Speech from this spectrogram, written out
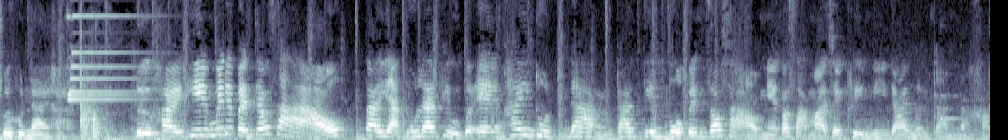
ช่วยคุณได้ค่ะ หรือใครที่ไม่ได้เป็นเจ้าสาว แต่อยากดูแลผิวตัวเองให้ดุดดั่งการเตรียมตัวเป็นเจ้าสาวเนี่ยก็สามารถใช้ครีมนี้ได้เหมือนกันนะคะ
